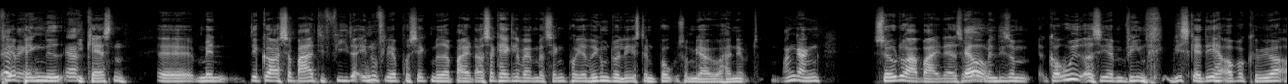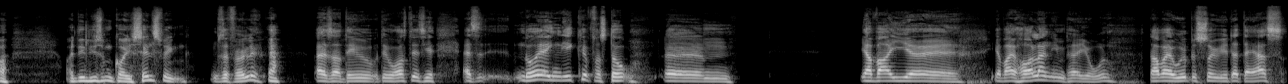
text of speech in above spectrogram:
flere penge, penge ned ja. i kassen. Øh, men det gør så bare, at de feeder endnu flere projektmedarbejdere, og så kan jeg ikke lade være med at tænke på, jeg ved ikke, om du har læst den bog, som jeg jo har nævnt mange gange, pseudoarbejde, altså Jo. hvor man ligesom går ud og siger, "Men fint, vi skal det her op og køre, og, og det ligesom går i selvsving. Selvfølgelig. Ja. Altså, det er, jo, det er jo også det, jeg siger. Altså, noget jeg egentlig ikke kan forstå. Øhm, jeg, var i, øh, jeg var i Holland i en periode. Der var jeg ude at besøge et af deres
